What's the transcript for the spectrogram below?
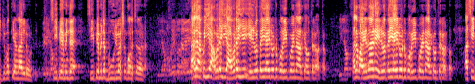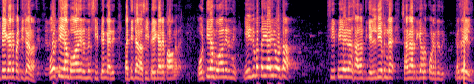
ഇരുപത്തി എണ്ണായിരം വോട്ട്. സി പി എമ്മിന്റെ സി പി എമ്മിന്റെ ഭൂരിപക്ഷം കുറച്ചതാണ്. അല്ല അപ്പൊ ഈ അവിടെ ഈ അവിടെ ഈ എഴുപത്തയ്യായിരം വോട്ട് പുറകെ പോയതിന് ആർക്കാ ഉത്തരവാദിത്തം? അല്ല വയനാട് എഴുപത്തയ്യായിരം വോട്ട് പുറകെ പോയതിന് ആർക്കാ ഉത്തരവാദിത്തം? ആ സി പി ഐക്കാരെ പറ്റിച്ചാണ്. വോട്ട് ചെയ്യാൻ പോകാതിരുന്ന് സി പി എംകാർ പറ്റിച്ചാണ് സി പി ഐക്കാരെ പാവങ്ങളെ. വോട്ട് ചെയ്യാൻ പോകാതിരുന്ന് എഴുപത്തി അയ്യായിരം വോട്ടാ സി പി ഐയുടെ സ്ഥാനാർത്ഥിക്ക് എൽ ഡി എഫിന്റെ സ്ഥാനാർത്ഥിക്ക് അവിടെ കുറഞ്ഞത്. മനസ്സിലായില്ലേ?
